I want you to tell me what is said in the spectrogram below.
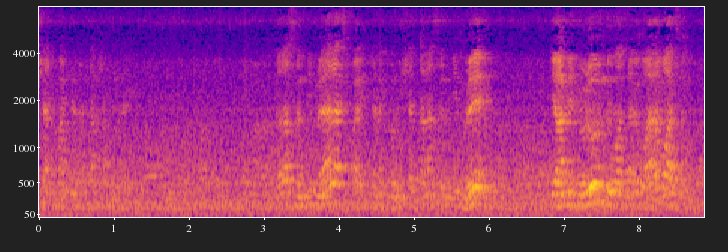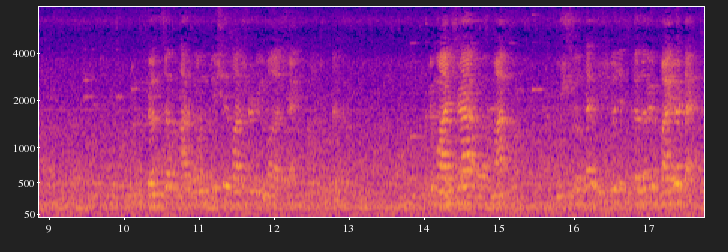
विशाल पाटील त्याला संधी मिळायलाच पाहिजे. आणि भविष्यात त्याला संधी मिळेल ती आम्ही मिळवून देऊ असं आम्ही वारंवार सांगतो. त्यांचं फार गमतीशीर भाषण मी मला ऐकलं. माझ्या मा- विश्व काय विश्वजित कदम हे पायलट आहे.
